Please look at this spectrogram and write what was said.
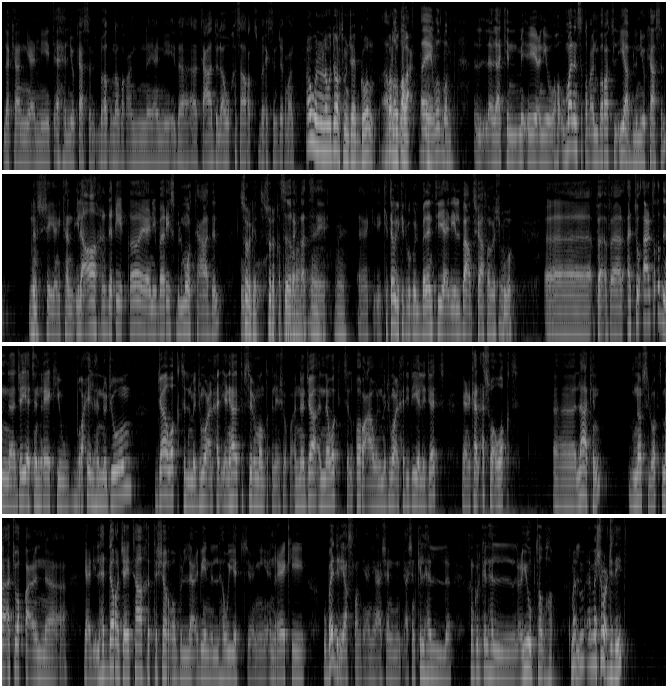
لكان يعني تأهل نيوكاسل بغض النظر عن يعني إذا تعادل أو خسارة باريس سان جيرمان أو لو دورتموند جايب جول برضو بالضبط. طلع اي بالضبط لكن يعني وما ننسى طبعا مباراة الإياب لنيوكاسل. نفس الشيء يعني كان إلى آخر دقيقة يعني باريس بالموت تعادل. سرقت سرقت سرقت، المباراة. إيه. إيه. آه، كتوني كنت بقول بلنتي يعني البعض شافه مشبوه. آه، فاعتقد إن جية إنريكي وبرحيل هالنجوم جاء وقت المجموعة الحد... يعني هذا التفسير المنطقي اللي أشوفه. إنه جاء انه وقت القرعة والمجموعة الحديدية اللي جت يعني كان أسوأ وقت. آه، لكن بنفس الوقت ما أتوقع إن يعني لهالدرجة تاخذ تشرب اللاعبين الهوية يعني إنريكي وبدري أصلا يعني عشان عشان كل هال خلينا نقول كل هالعيوب تظهر. مشروع جديد.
